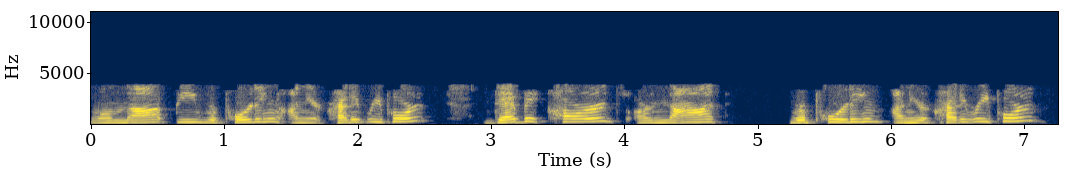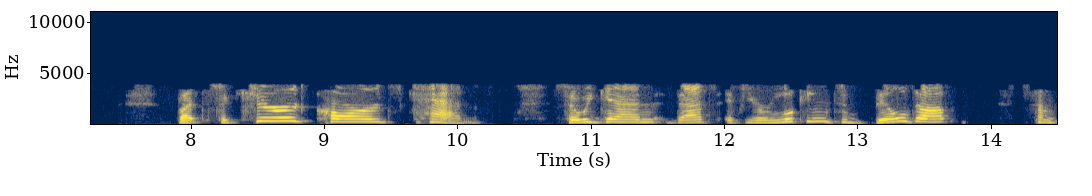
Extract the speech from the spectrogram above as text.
will not be reporting on your credit report. Debit cards are not reporting on your credit report, but secured cards can. So again, that's if you're looking to build up some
